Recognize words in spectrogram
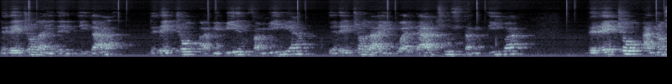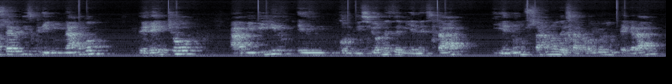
derecho a la identidad, derecho a vivir en familia, derecho a la igualdad sustantiva, derecho a no ser discriminado, derecho a vivir en condiciones de bienestar y en un sano desarrollo integral,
